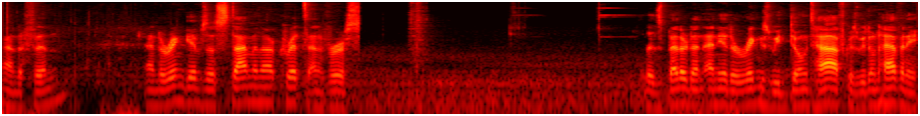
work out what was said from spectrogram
And a fin. And the ring gives us stamina, crit, and verse. That's better than any of the rings we don't have, because we don't have any.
